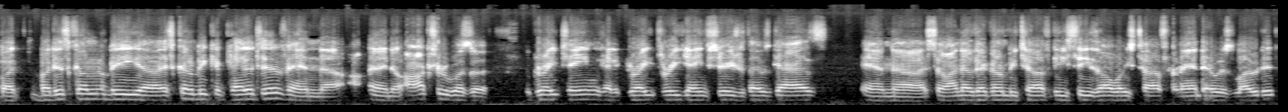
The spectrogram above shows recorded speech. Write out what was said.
But but it's going to be uh, it's going to be competitive, and uh, I know Oxford was a, a great team. We had a great three game series with those guys, and uh, so I know they're going to be tough. DC is always tough. Hernando is loaded.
